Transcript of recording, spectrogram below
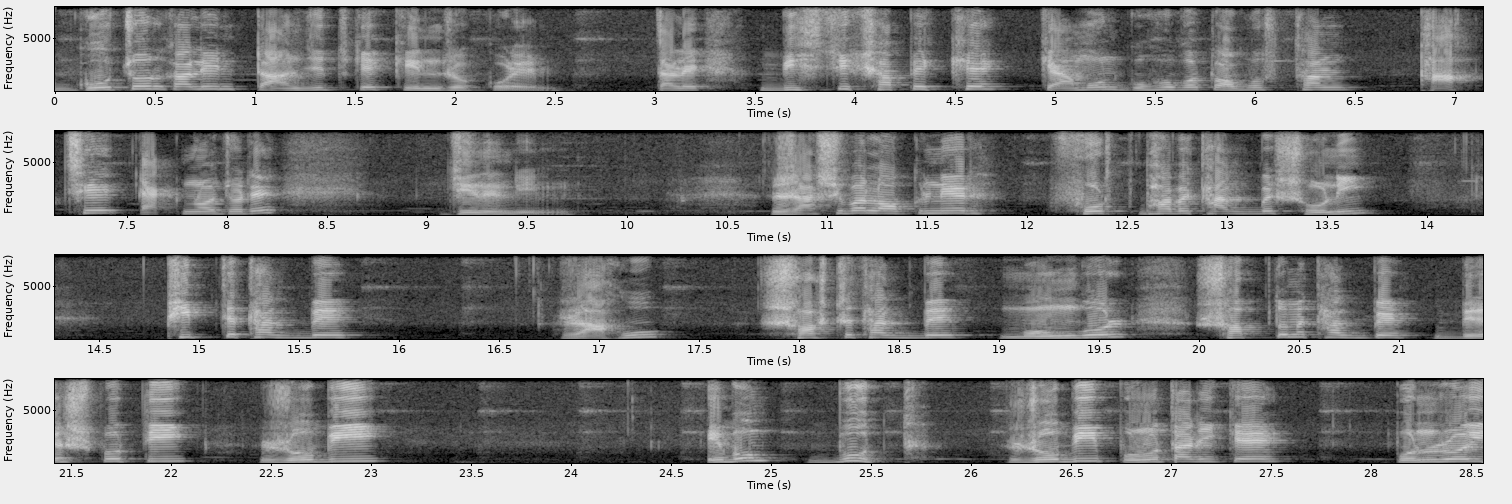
গোচরকালীন ট্রানজিটকে কেন্দ্র করে। তাহলে বৃষ্টিক সাপেক্ষে কেমন গ্রহগত অবস্থান থাকছে এক নজরে জেনে নিন। রাশি বা লগ্নের ফোর্থভাবে থাকবে শনি ফিফতে থাকবে রাহু, ষষ্ঠে থাকবে মঙ্গল, সপ্তমে থাকবে বৃহস্পতি, রবি এবং বুধ। রবি পনেরো তারিখে পনেরোই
